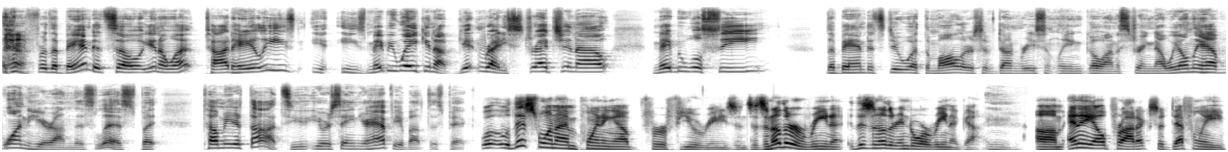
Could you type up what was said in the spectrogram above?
for the Bandits. So you know what, Todd Haley, he's he's maybe waking up, getting ready, stretching out. Maybe we'll see the Bandits do what the Maulers have done recently and go on a string. Now we only have one here on this list, but tell me your thoughts. You you were saying you're happy about this pick. Well, this one I'm pointing out for a few reasons. It's another arena. This is another indoor arena guy. Mm. Um, NAL product, so definitely,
